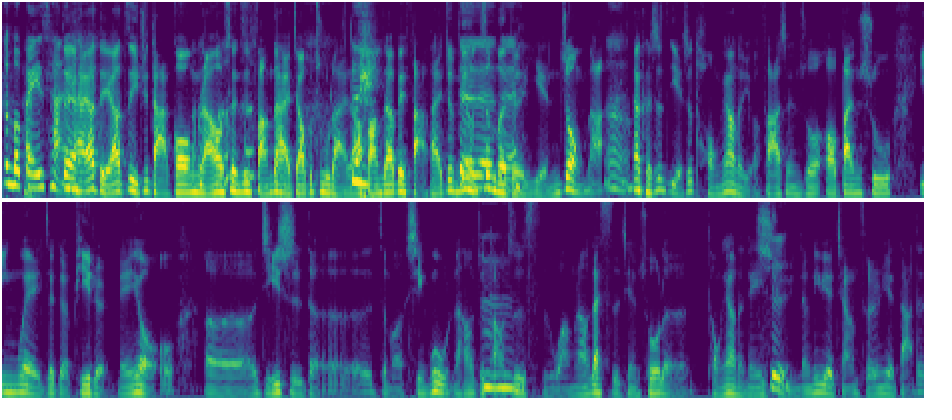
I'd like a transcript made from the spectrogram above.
那么悲惨。对，还要得要自己去打工，然后甚至房贷还交不出来，然后房子要被法拍，就没有这么的严重啦。嗯。那可是也是同样的有发生说，哦，班叔因为这个 Peter 没有呃及时的怎么醒悟，然后就导致死亡，嗯、然后在死前说了同样的那一句“能力越强，责任越大”的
